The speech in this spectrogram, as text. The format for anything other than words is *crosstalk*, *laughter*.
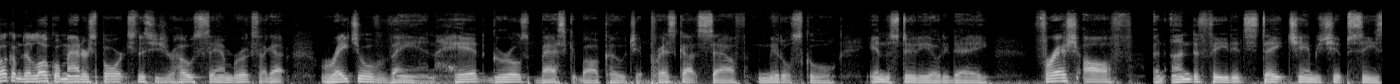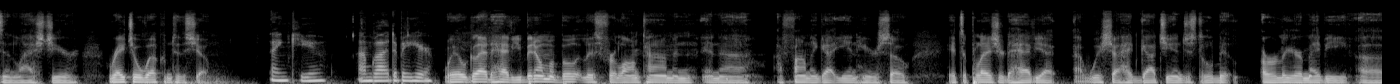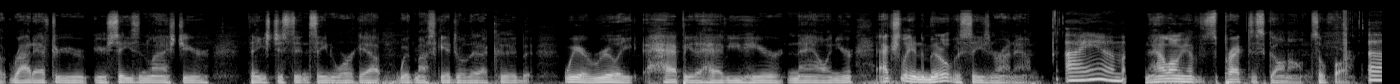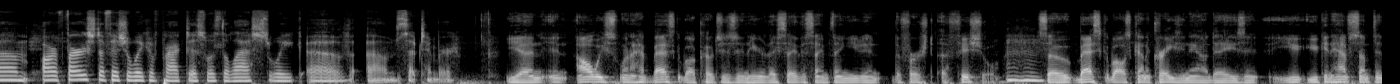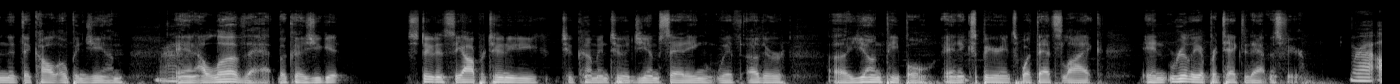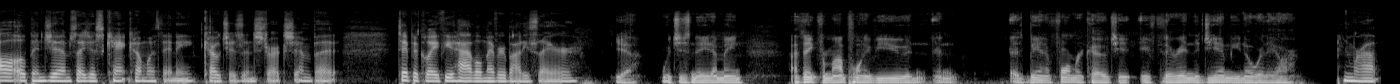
Welcome to Local Matter Sports. This is your host, Sam Brooks. I got Rachel Van, head girls basketball coach at Prescott South Middle School, in the studio today. Fresh off an undefeated state championship season last year. Rachel, welcome to the show. Thank you. I'm glad to be here. Well, we're glad to have you. Been on my bullet list for a long time, and, and uh, I finally got you in here. So it's a pleasure to have you. I, I wish I had got you in just a little bit earlier, maybe uh, right after your, your season last year. Things just didn't seem to work out with my schedule that I could, but we are really happy to have you here now. And you're actually in the middle of a season right now. I am. And how long has practice gone on so far? Um, our first official week of practice was the last week of um, September. Yeah, and, and always when I have basketball coaches in here, they say the same thing. You didn't the first official. Mm-hmm. So basketball is kind of crazy nowadays. And you you can have something that they call open gym, Right. and I love that because you get students the opportunity to come into a gym setting with other uh, young people and experience what that's like in really a protected atmosphere. Right. All open gyms, they just can't come with any coach's instruction. But typically, if you have them, everybody's there. Yeah, which is neat. I mean, I think from my point of view, and, and as being a former coach, if they're in the gym, you know where they are. Right.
